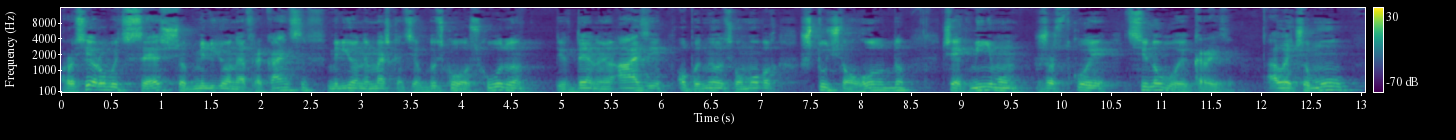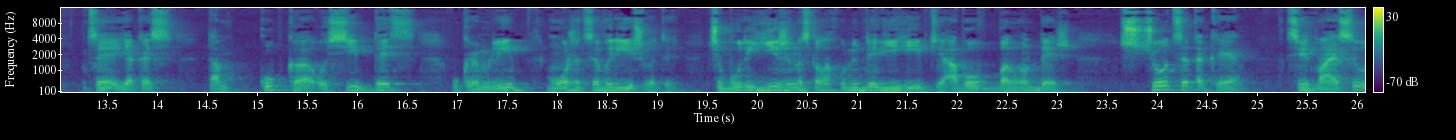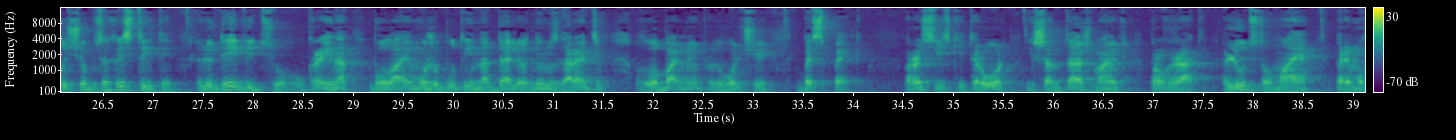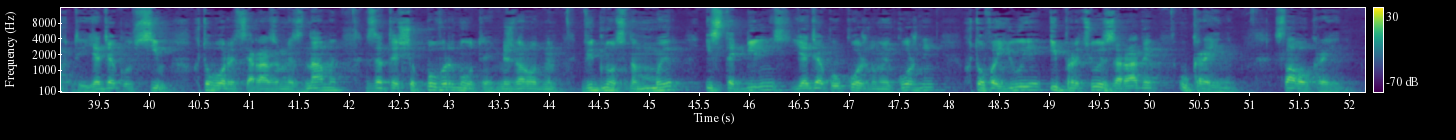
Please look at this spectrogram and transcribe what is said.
Росія робить все, щоб мільйони африканців, мільйони мешканців Близького Сходу, Південної Азії опинились в умовах штучного голоду чи, як мінімум, жорсткої цінової кризи. Але чому це якась там купка осіб десь у Кремлі може це вирішувати? Чи буде їжа на столах у людей в Єгипті або в Бангладеш? Що це таке? Світ має силу, щоб захистити людей від цього. Україна була і може бути і надалі одним з гарантів глобальної продовольчої безпеки. Російський терор і шантаж мають програти. Людство має перемогти. Я дякую всім, хто бореться разом із нами за те, щоб повернути міжнародним відносинам мир і стабільність. Я дякую кожному і кожній, хто воює і працює заради України. Слава Україні!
